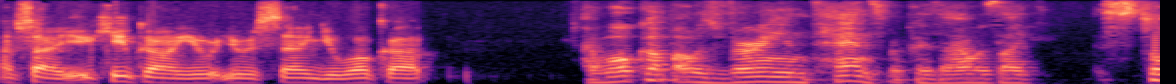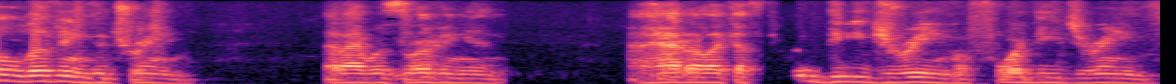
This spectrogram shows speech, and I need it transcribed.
I'm sorry. You keep going. You you were saying you woke up. I woke up. I was very intense because I was like still living the dream that I was living in. I had a, like a 3D dream, a 4D dream,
